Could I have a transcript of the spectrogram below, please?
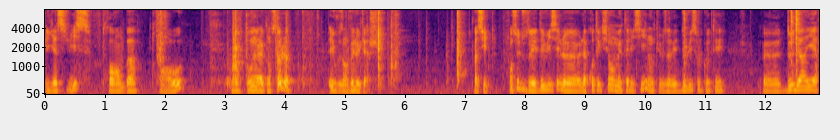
il y a 6 vis, 3 en bas, 3 en haut. Vous retournez la console et vous enlevez le cache. Facile. Ensuite, vous allez dévisser la protection en métal ici. Donc, vous avez deux vis sur le côté, euh, deux derrière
